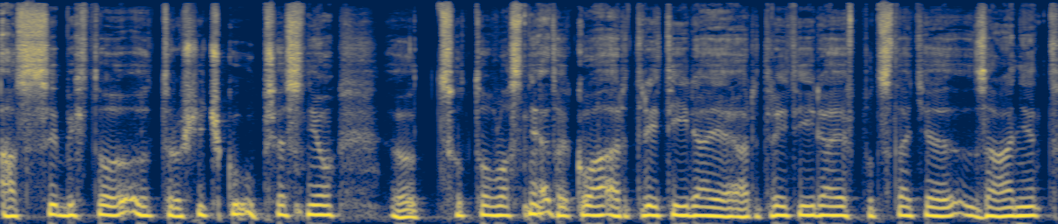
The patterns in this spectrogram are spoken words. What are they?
Asi bych to eh, trošičku upřesnil, eh, co to vlastně taková artritída je. Artritída je v podstatě zánět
